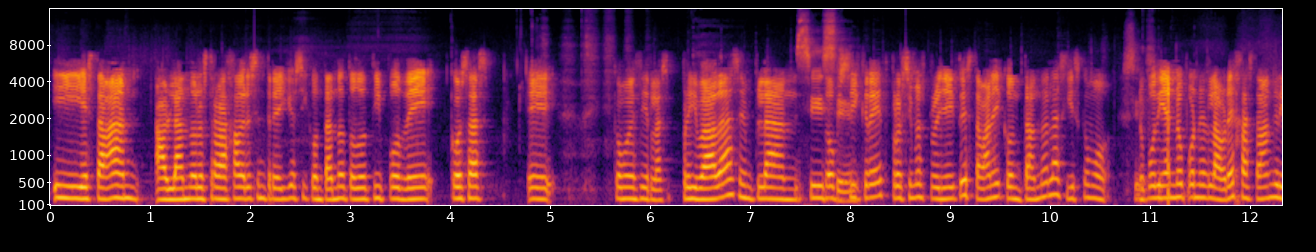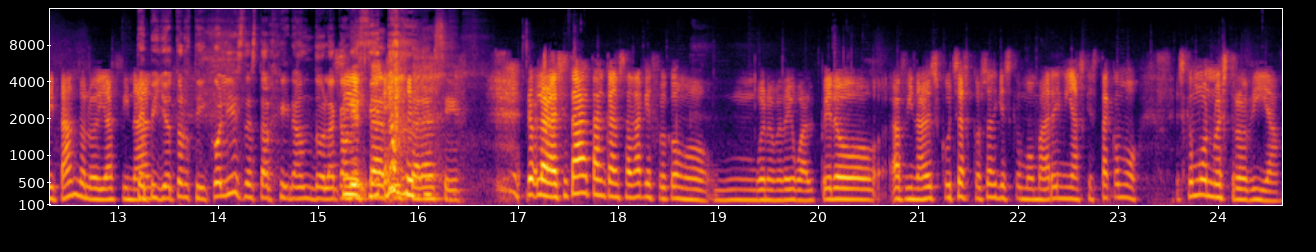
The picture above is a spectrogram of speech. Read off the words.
y estaban hablando los trabajadores entre ellos y contando todo tipo de cosas eh, ¿cómo decirlas? Privadas, en plan top secret, próximos proyectos, estaban ahí contándolas y es como, no podían no poner la oreja, estaban gritándolo y al final... Te pilló tortícolis de estar girando la cabeza. estar así. la verdad es que estaba tan cansada que fue como, mm, bueno, me da igual, pero al final escuchas cosas y es como, madre mía, es que está como, es como nuestro día.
